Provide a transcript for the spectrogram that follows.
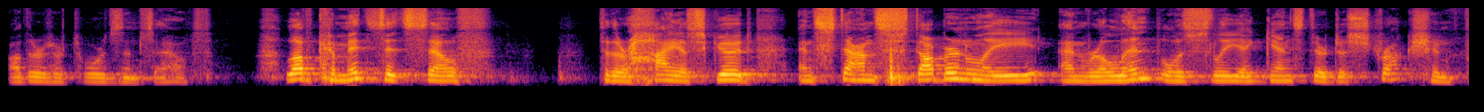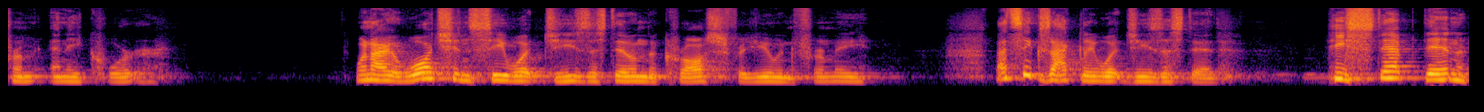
others, or towards themselves. Love commits itself to their highest good and stands stubbornly and relentlessly against their destruction from any quarter. When I watch and see what Jesus did on the cross for you and for me, that's exactly what Jesus did. He stepped in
